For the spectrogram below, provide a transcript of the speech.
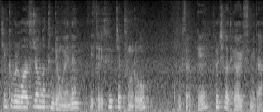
싱크볼과 수전 같은 경우에는 이태리 수입 제품으로 고급스럽게 설치가 되어 있습니다.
